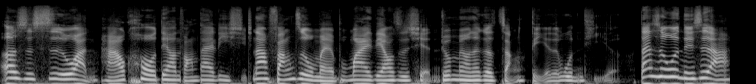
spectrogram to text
二十四万，还要扣掉房贷利息。那房子我们也不卖掉之前，就没有那个涨跌的问题了。但是问题是啊，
